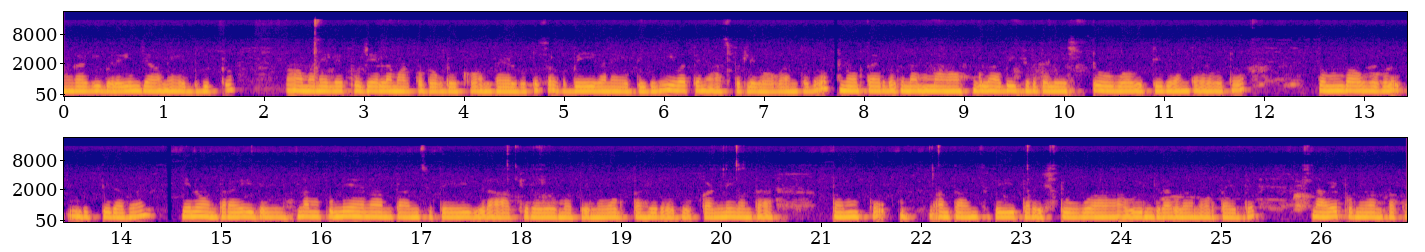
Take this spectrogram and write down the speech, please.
ಹಾಗಾಗಿ ಬೆಳಗಿನ ಜಾವನೇ ಎದ್ದುಬಿಟ್ಟು ಮನೇಲೆ ಪೂಜೆ ಎಲ್ಲ ಮಾಡ್ಕೊಂಡು ಹೋಗಬೇಕು ಅಂತ ಹೇಳ್ಬಿಟ್ಟು ಸ್ವಲ್ಪ ಬೇಗನೆ ಎದ್ದಿದ್ದೀನಿ. ಇವತ್ತೇನೆ ಹಾಸ್ಪಿಟ್ಲಿಗೆ ಹೋಗುವಂಥದ್ದು. ನೋಡ್ತಾ ಇರ್ಬೋದು ನಮ್ಮ ಗುಲಾಬಿ ಗಿಡದಲ್ಲಿ ಎಷ್ಟು ಹೂವು ಬಿಟ್ಟಿದೆ ಅಂತ ಹೇಳ್ಬಿಟ್ಟು ತುಂಬ ಹೂವುಗಳು ಬಿಟ್ಟಿದ್ದಾವೆ. ಏನೋ ಒಂಥರ ಇದು ನಮ್ಮ ಪುಣ್ಯ ಏನೋ ಅಂತ ಅನಿಸುತ್ತೆ. ಈ ಗಿಡ ಹಾಕಿರೋದು ಮತ್ತು ನೋಡ್ತಾ ಇರೋದು ಕಣ್ಣಿಗಂತ ತಂಪು ಅಂತ ಅನಿಸುತ್ತೆ. ಈ ಥರ ಇಷ್ಟು ಹೂವು, ಹೂವಿನ ಗಿಡಗಳು ನೋಡ್ತಾ ಇದ್ದೆ. ನಾವೇ ಪುಣ್ಯವಂತಪ್ಪ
